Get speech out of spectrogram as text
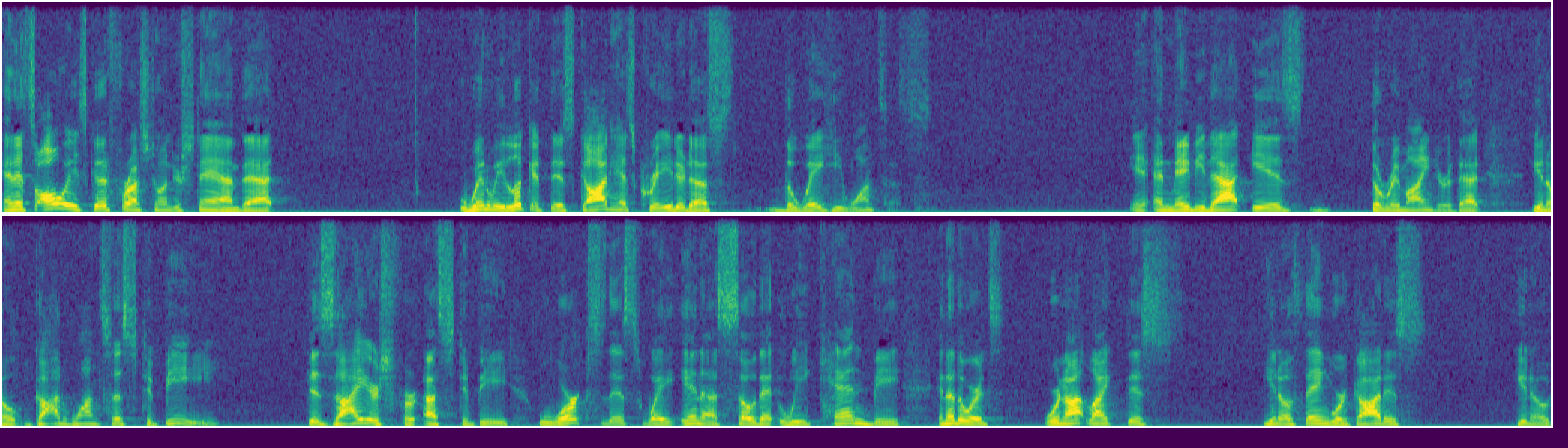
And it's always good for us to understand that when we look at this, God has created us the way He wants us. And maybe that is the reminder that, you know, God wants us to be, desires for us to be, works this way in us so that we can be. In other words, we're not like this, you know, thing where God is, you know,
